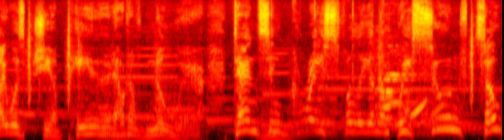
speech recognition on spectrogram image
I was. She appeared out of nowhere, dancing gracefully in the. We soon. So.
